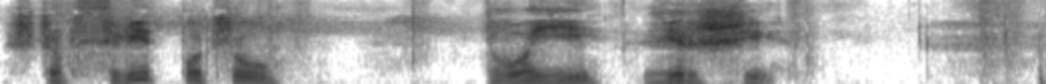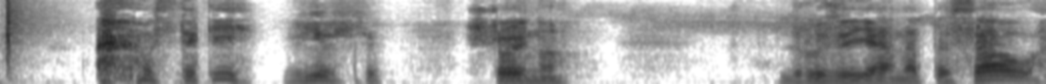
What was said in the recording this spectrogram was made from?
щоб світ почув твої вірші. Ось такий віршик щойно, друзі, я написав,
